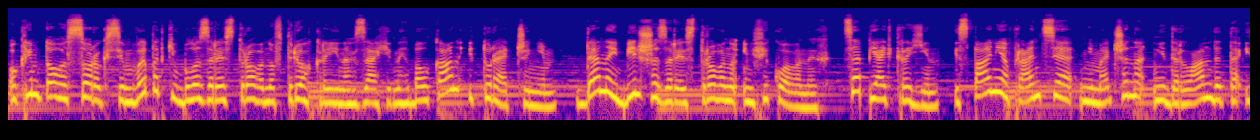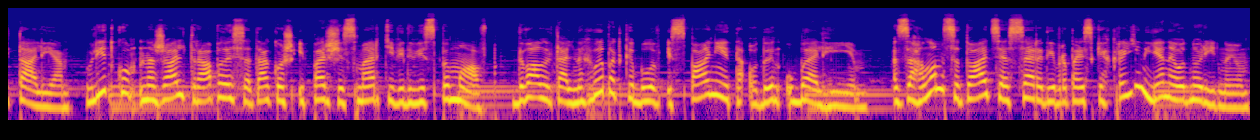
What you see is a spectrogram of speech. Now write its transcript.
Окрім того, 47 випадків було зареєстровано в трьох країнах Західних Балкан і Туреччині де найбільше зареєстровано інфікованих. Це п'ять країн: Іспанія, Франція, Німеччина, Нідерланди та Італія. Влітку, на жаль, трапилися також і перші смерті від віспи мавп. Два летальних випадки було в Іспанії та один у Бельгії. Загалом ситуація серед європейських країн є неоднорідною.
